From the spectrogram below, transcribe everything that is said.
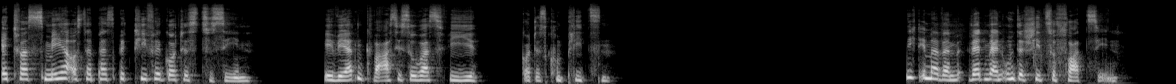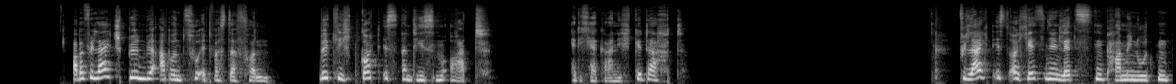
etwas mehr aus der Perspektive Gottes zu sehen. Wir werden quasi sowas wie Gottes Komplizen. Nicht immer werden wir einen Unterschied sofort sehen. Aber vielleicht spüren wir ab und zu etwas davon. Wirklich, Gott ist an diesem Ort. Hätte ich ja gar nicht gedacht. Vielleicht ist euch jetzt in den letzten paar Minuten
